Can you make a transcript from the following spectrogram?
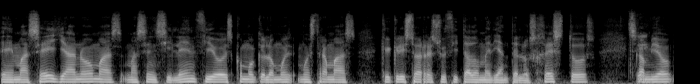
eh, más ella, ¿no? Más, más en silencio, es como que lo muestra más que Cristo ha resucitado mediante los gestos. En cambio,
